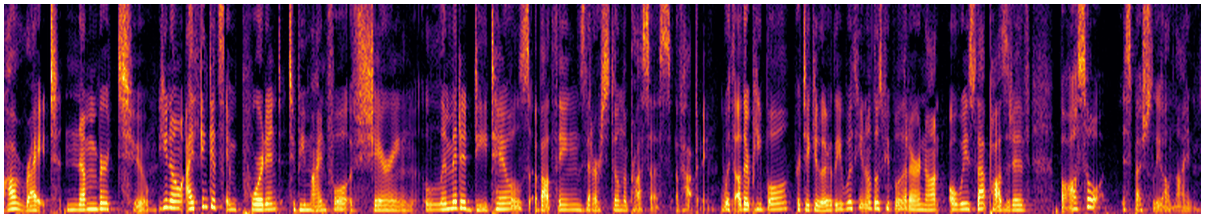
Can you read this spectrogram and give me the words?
All right, number two. You know, I think it's important to be mindful of sharing limited details about things that are still in the process of happening with other people, particularly with, you know, those people that are not always that positive, but also especially online.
